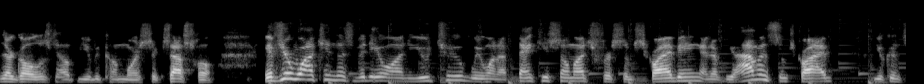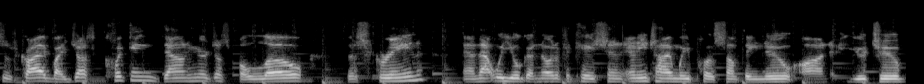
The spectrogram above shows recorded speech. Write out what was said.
their goal is to help you become more successful. If you're watching this video on YouTube, we want to thank you so much for subscribing. And if you haven't subscribed, you can subscribe by just clicking down here just below the screen. And that way you'll get notification anytime we post something new on YouTube.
